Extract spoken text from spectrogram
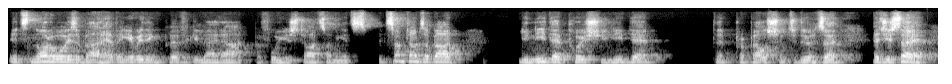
it's not always about having everything perfectly laid out before you start something. It's it's sometimes about you need that push, you need that that propulsion to do it. So as you say,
